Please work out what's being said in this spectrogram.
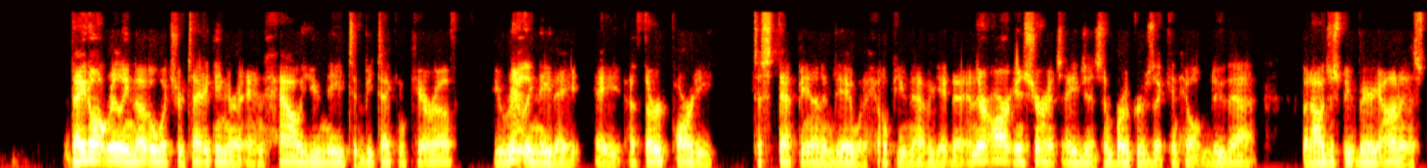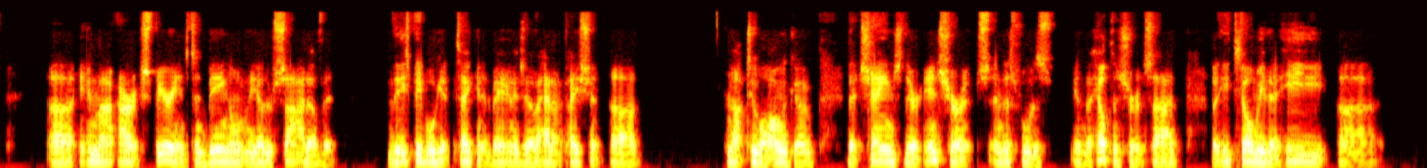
They don't really know what you're taking or and how you need to be taken care of. You really need a a, a third party to step in and be able to help you navigate that. And there are insurance agents and brokers that can help do that. But I'll just be very honest. Uh, in my our experience and being on the other side of it, these people get taken advantage of. I had a patient uh, not too long ago that changed their insurance, and this was in the health insurance side. But he told me that he uh,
